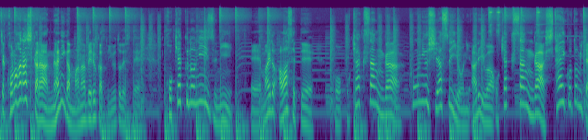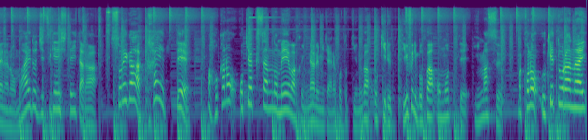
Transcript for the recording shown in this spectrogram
じゃあこの話から何が学べるかというとですね顧客のニーズにえー、毎度合わせてこうお客さんが購入しやすいようにあるいはお客さんがしたいことみたいなのを毎度実現していたらそれがかえって、まあ、他のお客さんの迷惑になるみたいなことっていうのが起きるっていうふうに僕は思っています。まあ、この受け取らない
